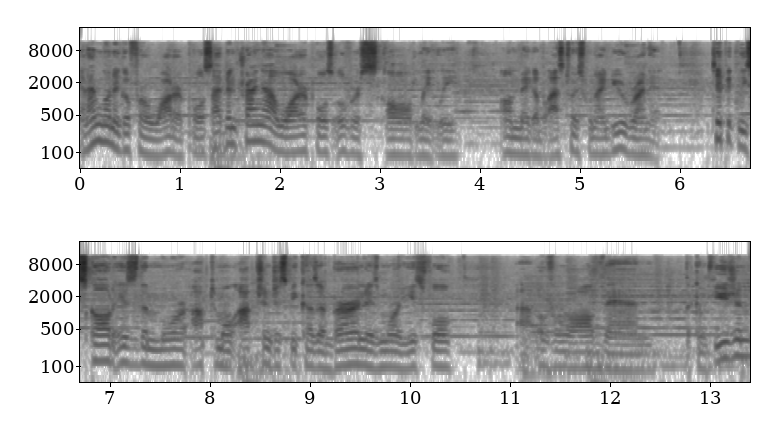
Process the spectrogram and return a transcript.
and I'm going to go for a Water Pulse. I've been trying out Water Pulse over Scald lately on Mega Blastoise when I do run it. Typically, Scald is the more optimal option just because a burn is more useful uh, overall than the Confusion.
